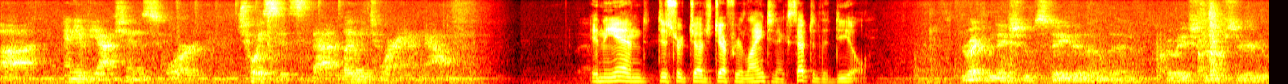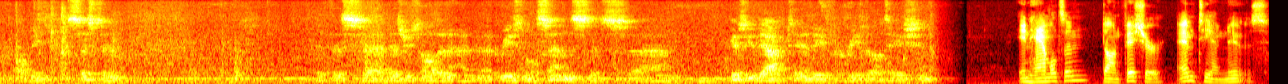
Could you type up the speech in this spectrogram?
uh, any of the actions or choices that led me to where I am now. In the end, District Judge Jeffrey Langton accepted the deal. The recommendation of the state and of the probation officer all being consistent this uh, does result in a, a reasonable sentence that uh, gives you the opportunity for rehabilitation. In Hamilton, Don Fisher, MTN News.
